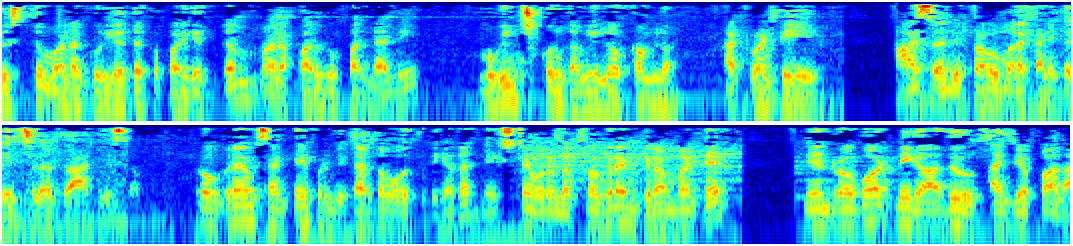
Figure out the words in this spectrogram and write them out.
చూస్తూ మన గురి యొద్దకు పరిగెత్తాం మన పరుగు పందాన్ని ముగించుకుందాం ఈ లోకంలో. అటువంటి ఆశ్రయాన్ని ప్రభు మనకు అనుగ్రహించాలని ప్రార్థిస్తాం. ప్రోగ్రామ్స్ అంటే ఇప్పుడు మీకు అర్థమవుతుంది కదా? నెక్స్ట్ టైం ఎవరైనా ప్రోగ్రామ్కి రమ్మంటే నేను రోబోట్ని కాదు అని చెప్పాలా?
